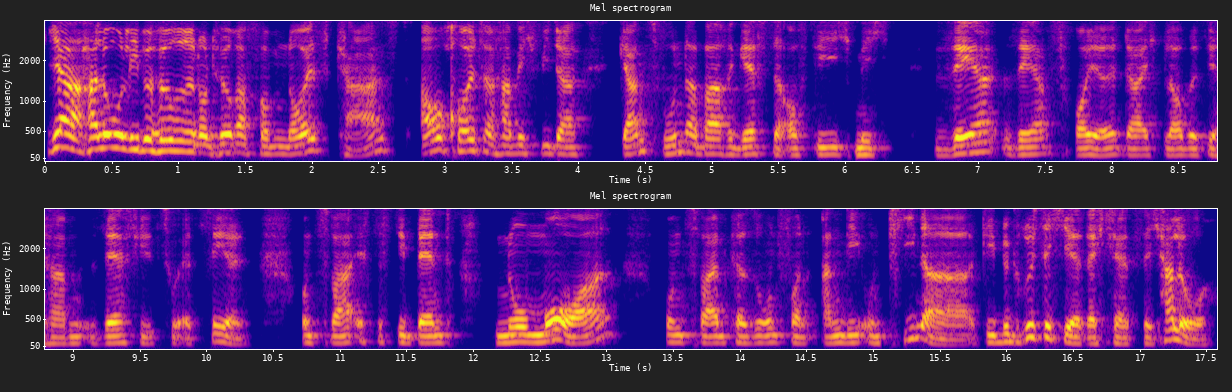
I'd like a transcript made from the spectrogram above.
Ja, hallo liebe Hörerinnen und Hörer vom Noisecast. Auch heute habe ich wieder ganz wunderbare Gäste, auf die ich mich sehr, sehr freue, da ich glaube, sie haben sehr viel zu erzählen. Und zwar ist es die Band No More und zwar in Person von Andy und Tina. Die begrüße ich hier recht herzlich. Hallo.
